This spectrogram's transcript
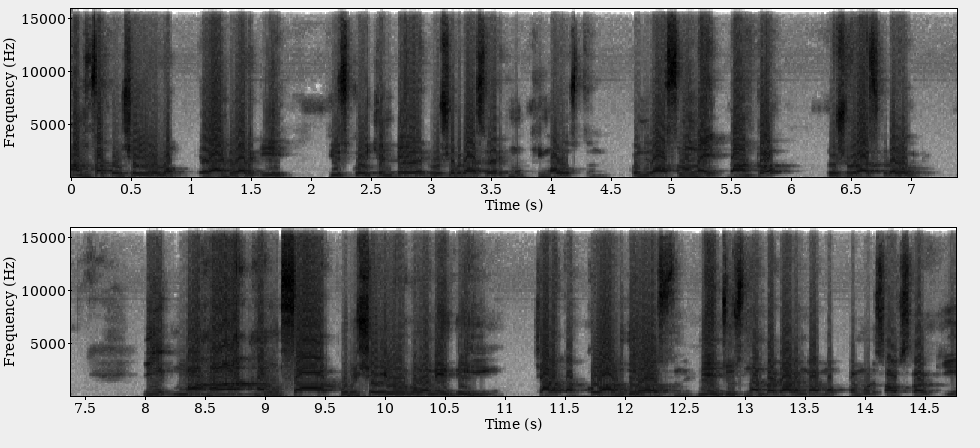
హంస పురుష యోగం ఎలాంటి వారికి తీసుకోవచ్చు అంటే వృషభ రాశి వారికి ముఖ్యంగా వస్తుంది. కొన్ని రాశులు ఉన్నాయి. దాంట్లో వృషభ రాశి కూడా ఒకటి. ఈ మహాహంస పురుష యోగం అనేది చాలా తక్కువ అరుదుగా వస్తుంది. నేను చూసిన ప్రకారంగా ముప్పై మూడు సంవత్సరాలకి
